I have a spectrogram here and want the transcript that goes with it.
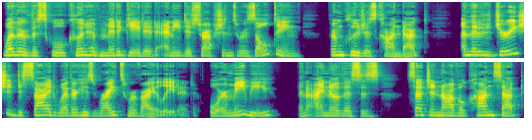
whether the school could have mitigated any disruptions resulting from Kluge's conduct, and that a jury should decide whether his rights were violated. Or maybe, and I know this is such a novel concept,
